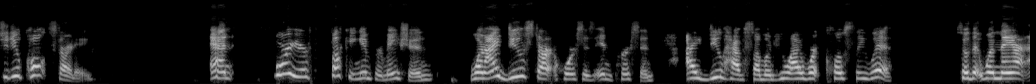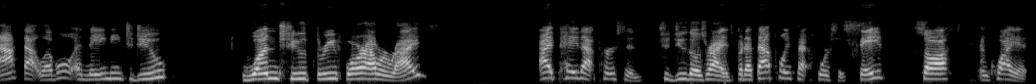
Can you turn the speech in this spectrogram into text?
to do colt starting. And for your fucking information, when I do start horses in person, I do have someone who I work closely with so that when they are at that level and they need to do one, two, three, four hour rides, I pay that person to do those rides. But at that point, that horse is safe, soft, and quiet.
